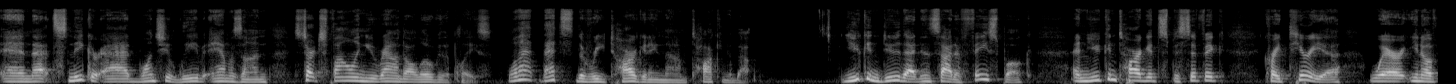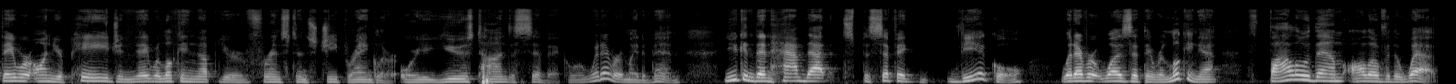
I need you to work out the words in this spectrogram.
and that sneaker ad, once you leave Amazon, starts following you around all over the place. Well, that that's the retargeting that I'm talking about. You can do that inside of Facebook and you can target specific criteria where, you know, if they were on your page and they were looking up your, for instance, Jeep Wrangler or your used Honda Civic or whatever it might have been, you can then have that specific vehicle, whatever it was that they were looking at, follow them all over the web.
